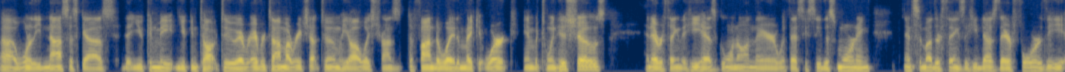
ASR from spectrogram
Uh, one of the nicest guys that you can meet and you can talk to. Every every time I reach out to him, he always tries to find a way to make it work in between his shows and everything that he has going on there with SEC this morning and some other things that he does there for the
